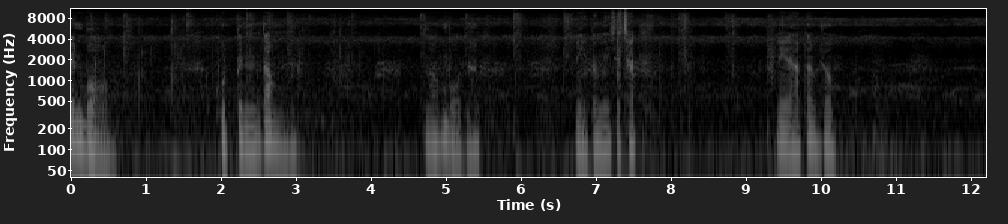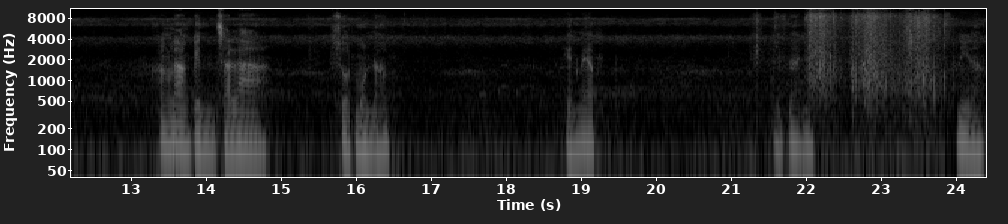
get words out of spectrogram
เป็นบ่อ ขุดเป็นร่องล้อมโบสถ์นะครับ นี่ตรงนี้จะชัด นี่นะครับท่านผู้ชม ข้างล่างเป็นศาลาสวดมนต์นะครับ เห็นไหมครับเห็นได้ไหมนี่นะครับ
